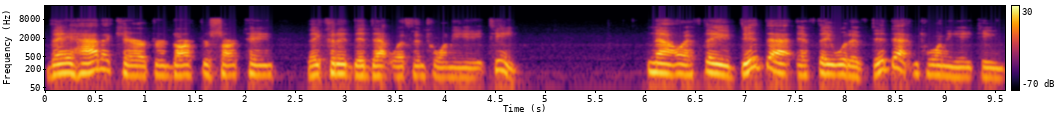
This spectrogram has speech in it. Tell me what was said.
They had a character, Dr. Sartain, they could have did that with in 2018. Now, if they did that, if they would have did that in 2018,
